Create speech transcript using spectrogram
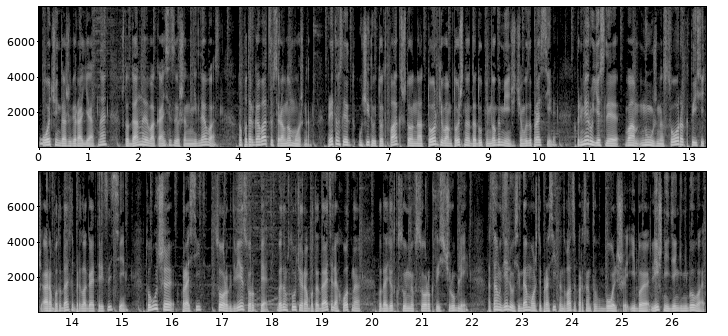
очень даже вероятно, что данная вакансия совершенно не для вас. Но поторговаться все равно можно. При этом следует учитывать тот факт, что на торге вам точно дадут немного меньше, чем вы запросили. К примеру, если вам нужно 40 тысяч, а работодатель предлагает 37, то лучше просить 42-45. В этом случае работодатель охотно подойдет к сумме в 40 тысяч рублей. На самом деле вы всегда можете просить на 20% больше, ибо лишние деньги не бывают.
